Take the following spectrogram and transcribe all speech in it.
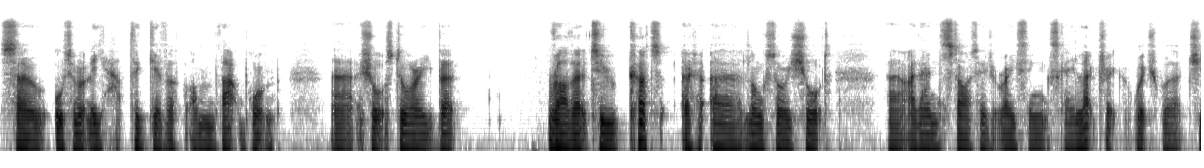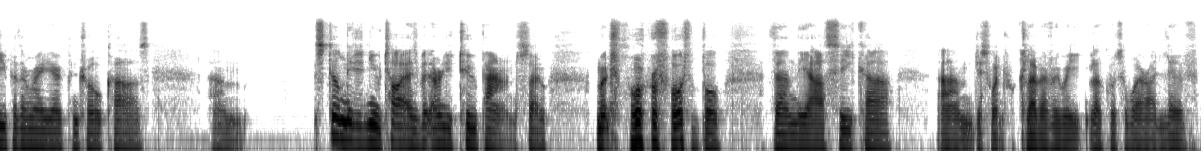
So ultimately, had to give up on that one. Uh, short story, but rather to cut a, a long story short, uh, I then started racing Scalextric, which were cheaper than radio control cars. Um, still needed new tyres, but they're only two pounds, so much more affordable than the RC car. Um, just went to a club every week, local to where I live.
